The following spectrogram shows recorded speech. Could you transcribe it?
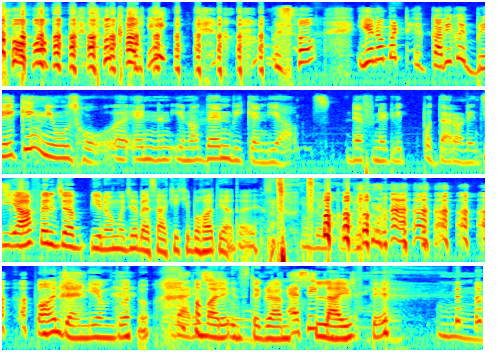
तो, तो कभी सो यू नो बट कभी कोई ब्रेकिंग न्यूज़ हो and you know then we can या definitely put that on Instagram. या फिर जब यू you नो know, मुझे बैसाखी की बहुत याद आए तो पहुँच जाएँगे हम दोनों हमारे इंस्टाग्राम लाइव पे। Mm.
